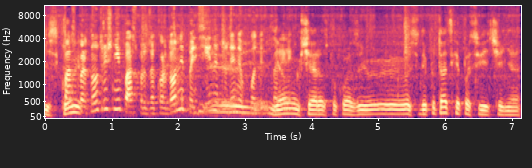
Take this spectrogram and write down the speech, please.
Військові. Паспорт внутрішній, паспорт закордонний, пенсійний туди не входить. в Е, Я перелік. вам ще раз показую. Е, Ось депутатське посвідчення.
